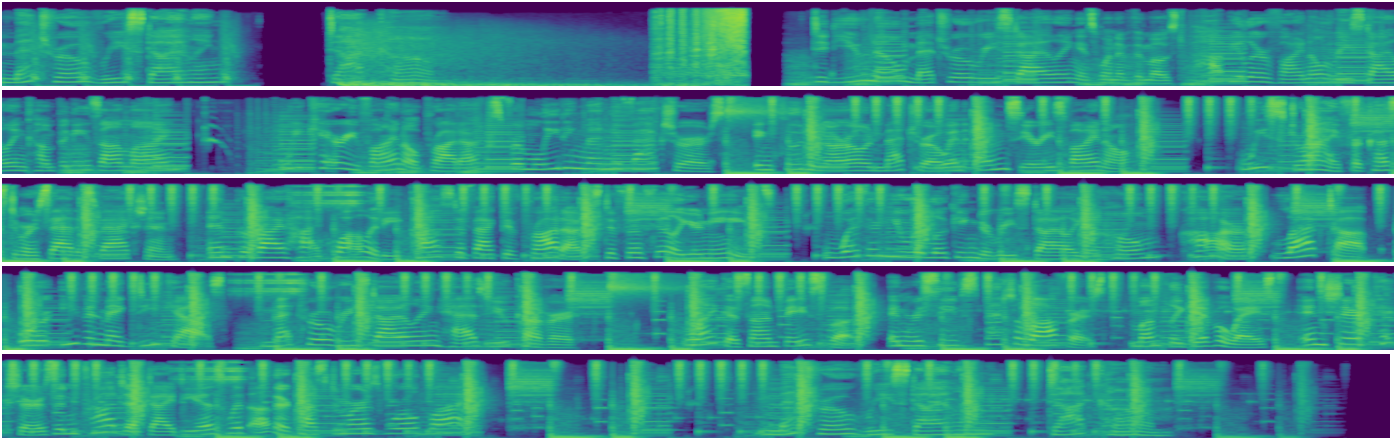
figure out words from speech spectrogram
MetroRestyling.com. Did you know Metro Restyling is one of the most popular vinyl restyling companies online? We carry vinyl products from leading manufacturers, including our own Metro and M Series vinyl. We strive for customer satisfaction and provide high quality, cost effective products to fulfill your needs. Whether you are looking to restyle your home, car, laptop, or even make decals, Metro Restyling has you covered. Like us on Facebook and receive special offers, monthly giveaways, and share pictures and project ideas with other customers worldwide. MetroRestyling.com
